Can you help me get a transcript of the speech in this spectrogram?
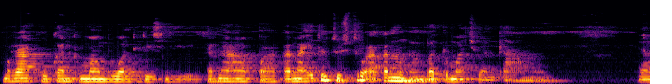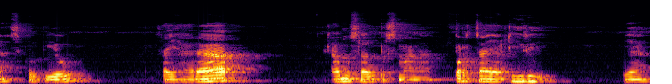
meragukan kemampuan diri sendiri. Karena apa? Karena itu justru akan menghambat kemajuan kamu. Ya, Scorpio, saya harap kamu selalu bersemangat, percaya diri. Ya,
